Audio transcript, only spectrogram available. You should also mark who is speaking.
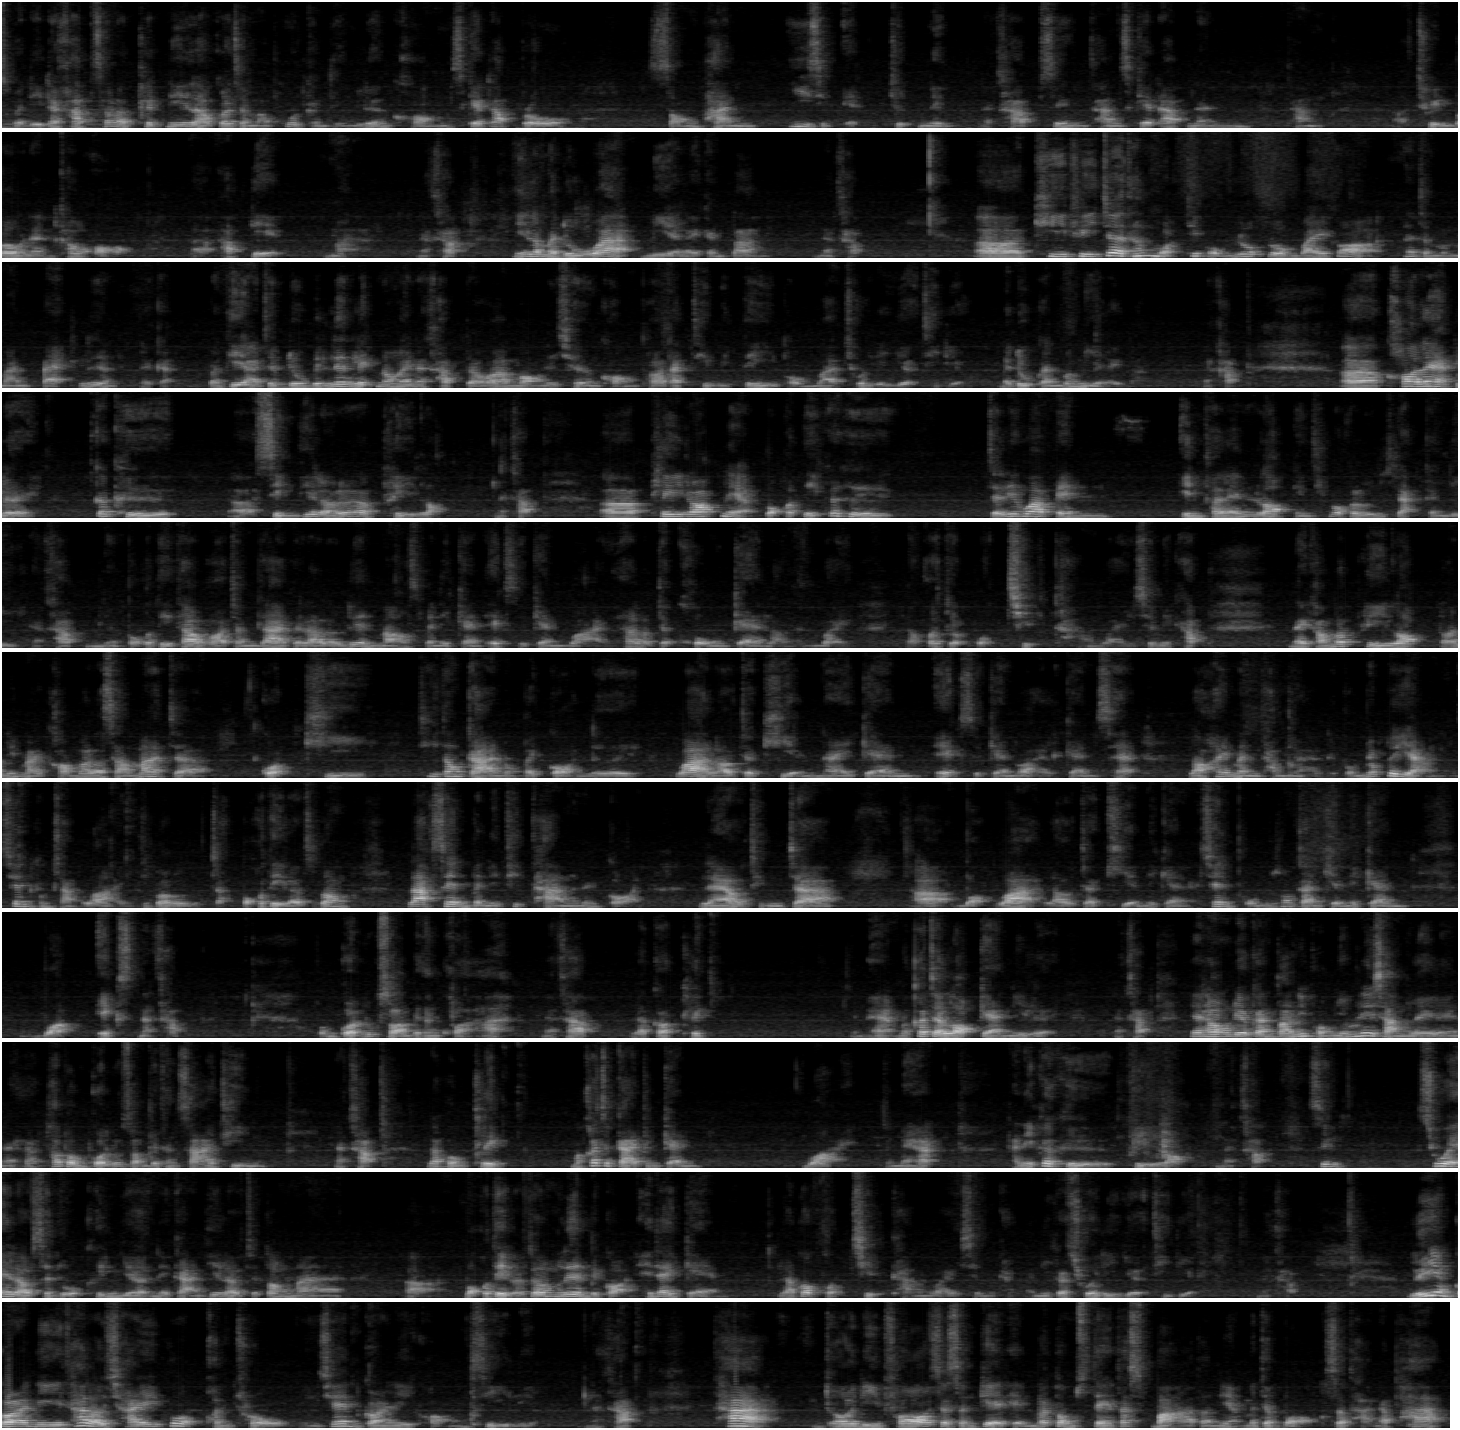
Speaker 1: สวัสดีนะครับสำหรับคลิปนี้เราก็จะมาพูดกันถึงเรื่องของ SketchUp Pro 2021.1 นะครับ ซึ่งทาง SketchUp นั้นทาง Trimble นั้นเข้าออกอัปเดตมานะครับนี้เรามาดูว่ามีอะไรกันบ้างนะครับคีย์ฟีเจอร์ทั้งหมดที่ผมรวบรวมไว้ก็น่าจะประมาณ 8 เรื่องด้วยกันบางทีอาจจะดูเป็นเรื่องเล็กน้อยนะครับ แต่ว่ามองในเชิงของ productivity ผมว่าช่วยได้เยอะทีเดียว มาดูกันว่ามีอะไรบ้างนะครับข้อแรกเลย ก็คืออสิ่งที่เราเรียกว่า pre-lock นะครับ pre-lock เนี่ยปกติก็คือจะเรียกว่าเป็น inference lock อย่างที่พวกเรารู้จักกันดีนะครับ อย่างปกติถ้าเราพอจำได้เวลาเราเลื่อนเมาส์ไปในแกน x หรือแกน y ถ้าเราจะคงแกนเหล่านั้นไว้ เราก็จะกดชิดค้างไว้ใช่ไหมครับ ในคำว่า pre-lock ตอนนี้หมายความว่าเราสามารถจะกดคีย์ที่ต้องการลงไปก่อนเลย ว่าเราจะเขียนในแกน x หรือแกน y หรือแกน z แล้วให้มันทำงานเดี๋ยวผมยกตัวอย่างเช่นคำสั่ง line ที่พวกเรารู้จักปกติเราจะต้องลากเส้นไปในทิศทางนั้นก่อน แล้วถึงจะอาบอกว่าเราจะเขียนในแกน เช่นผมต้องการเขียนในแกน x นะครับ ผมกดลูกศรไปทางขวานะครับ แล้วก็คลิกเห็นไหมฮะมันก็จะล็อกแกนนี้เลยนะครับในทางเดียวกันตอนนี้ผมยังไม่ได้สั่งเลยเลยนะครับ ถ้าผมกดลูกศรไปทางซ้ายทีหนึงนะครับ แล้วผมคลิกมันก็จะกลายเป็นแกน y เห็นไหมฮะ อันนี้ก็คือ pre-lock นะครับ ซึ่งช่วยให้เราสะดวกขึ้นเยอะในการที่เราจะต้องมาปกติเราต้องเลื่อนไปก่อนให้ได้แกน แล้วก็กดชิปค้างไว้ใช่ไหมครับอันนี้ก็ช่วยได้เยอะทีเดียวนะครับหรืออย่างกรณีถ้าเราใช้พวก control อย่างเช่น กรณีของสี่เหลี่ยมนะครับ ถ้าโดย default จะสังเกตเห็นว่าตรง status bar ตอนนี้มันจะบอกสถานภาพ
